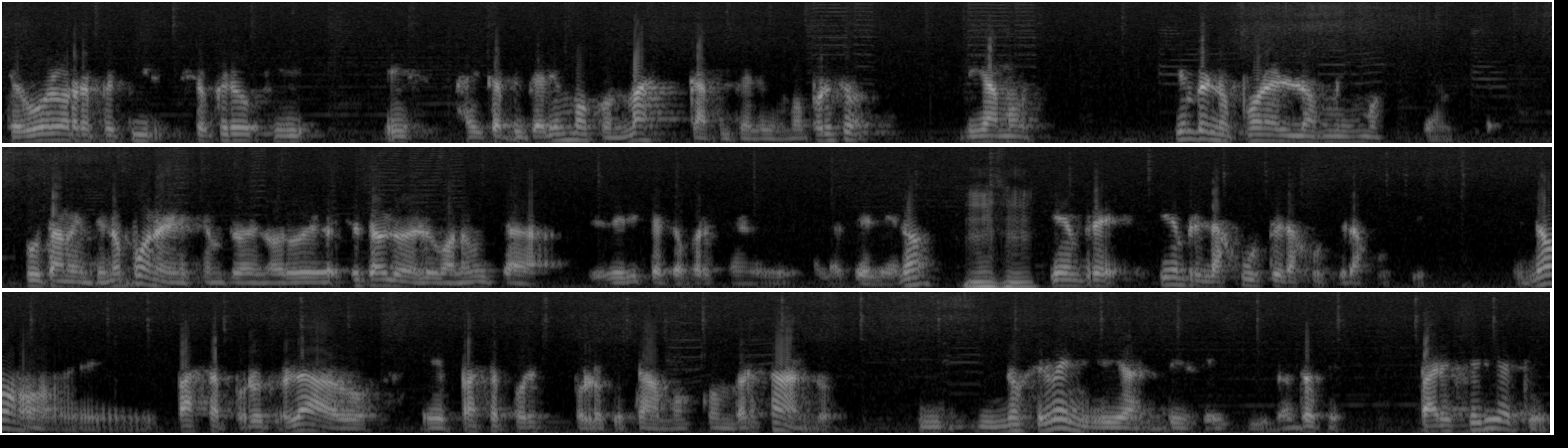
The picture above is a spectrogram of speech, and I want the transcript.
te vuelvo a repetir, yo creo que es el capitalismo con más capitalismo. Por eso, digamos, siempre nos ponen los mismos ejemplos justamente, no pone el ejemplo de Noruega, yo te hablo del economista de derecha que aparece en, la tele, ¿no? Siempre siempre el ajuste, el ajuste, el ajuste. No, eh, pasa por otro lado, eh, pasa por, por lo que estábamos conversando, y, no se ven ideas de ese estilo. Entonces, parecería que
